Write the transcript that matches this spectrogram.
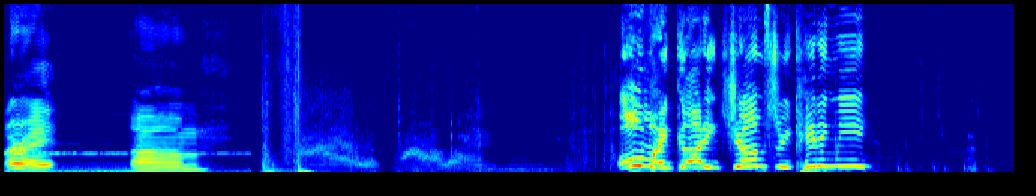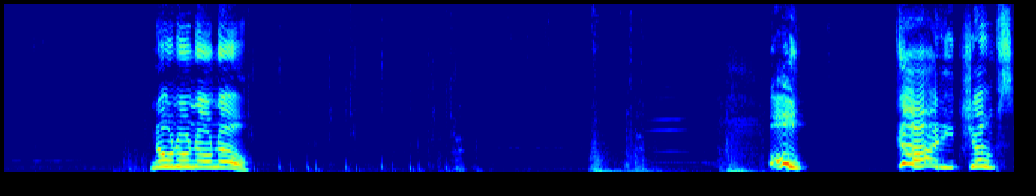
All right. Um. Oh my god, he jumps! Are you kidding me? No, no, no, no! Jumps!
